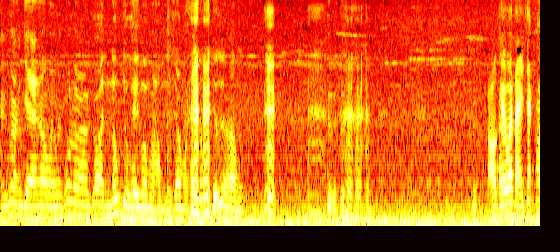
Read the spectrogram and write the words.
em có ăn gian không? Em có có in nút vô thêm không hồng mà sao mà thấy nút dữ rồi không còn cây bên này chắc mất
